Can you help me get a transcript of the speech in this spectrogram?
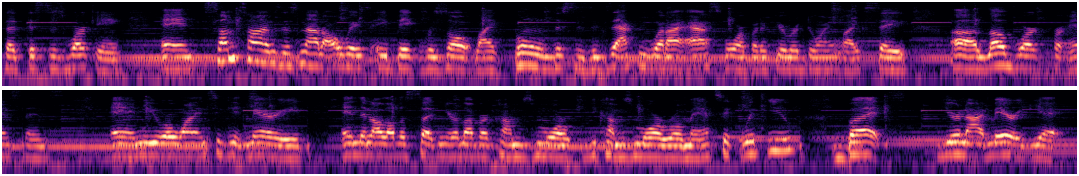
that this is working. And sometimes it's not always a big result, like, boom, this is exactly what I asked for. But if you were doing, like, say, uh, love work, for instance, and you were wanting to get married, and then all of a sudden your lover comes more, becomes more romantic with you, but you're not married yet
